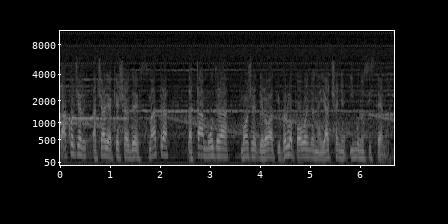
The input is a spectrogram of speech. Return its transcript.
Također, Ačarja Kešavdev smatra da ta mudra može djelovati vrlo povoljno na jačanje imunosistema.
